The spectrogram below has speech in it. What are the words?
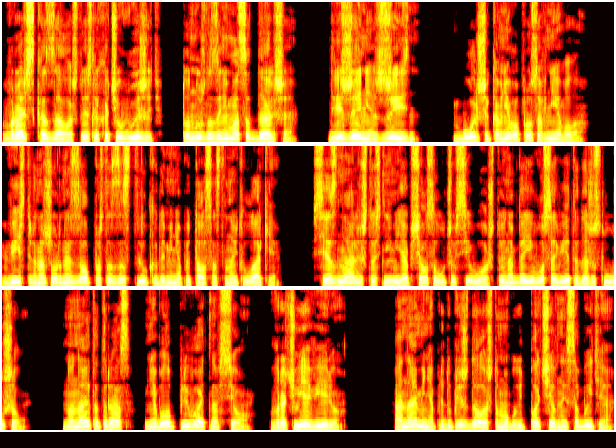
Врач сказала, что если хочу выжить, то нужно заниматься дальше. Движение – жизнь». Больше ко мне вопросов не было. Весь тренажерный зал просто застыл, когда меня пытался остановить Лаки. Все знали, что с ним я общался лучше всего, что иногда его советы даже слушал. Но на этот раз мне было плевать на все. Врачу я верю. Она меня предупреждала, что могут быть плачевные события.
